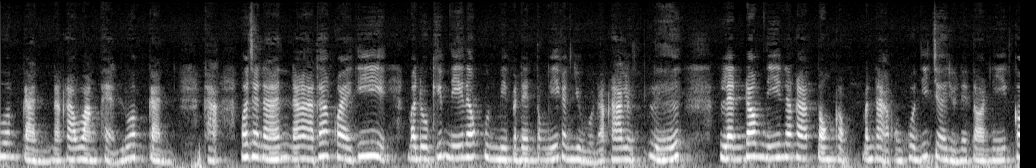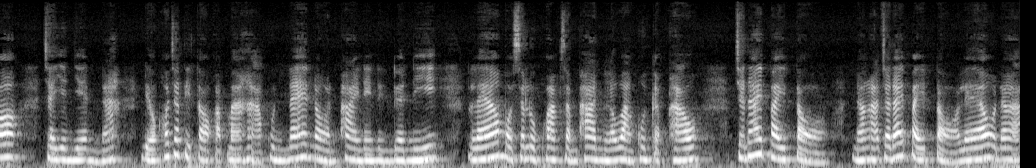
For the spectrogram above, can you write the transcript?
ร่วมกันนะคะ วางแผนร่วมกันค่ะ เพราะฉะนั้นนะคะถ้าใครที่มาดูคลิปนี้แล้วคุณมีประเด็นตรงนี้กันอยู่นะคะ หรือหรือ แรนดอมนี้นะคะ ตรงกับปัญหาของคุณที่เจออยู่ในตอนนี้ก็ใจเย็นๆนะ เดี๋ยวเขาจะติดต่อกลับมาหาคุณแน่นอนภายในหนึ่งเดือนนี้ แล้วบทสรุปความสัมพันธ์ระหว่างคุณกับเขา จะได้ไปต่อนะคะ จะได้ไปต่อแล้วนะคะ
